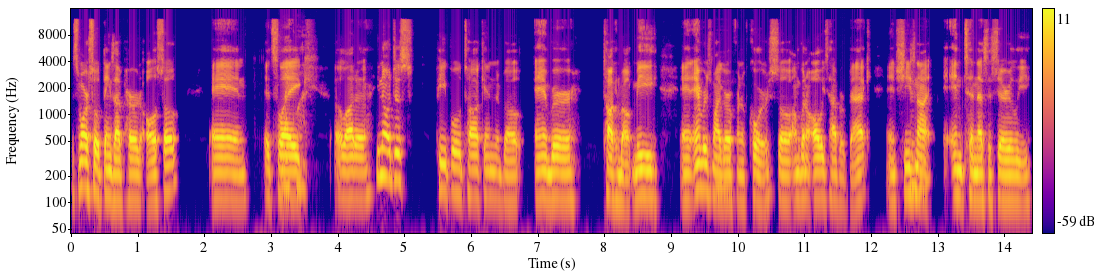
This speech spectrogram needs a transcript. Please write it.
It's more so things I've heard also. And it's Like like a lot of, you know, just people talking about Amber, talking about me. And Amber's my Mhm. girlfriend, of course, so I'm gonna always have her back. And she's Mhm. not into necessarily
